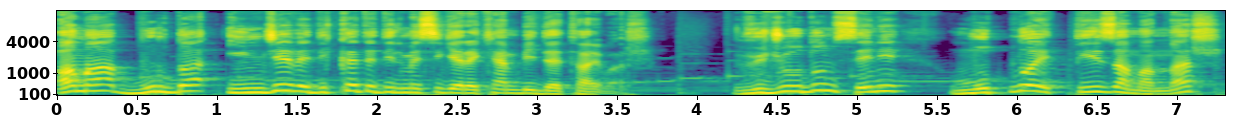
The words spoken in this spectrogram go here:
Ama burada ince ve dikkat edilmesi gereken bir detay var. Vücudun seni mutlu ettiği zamanlar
